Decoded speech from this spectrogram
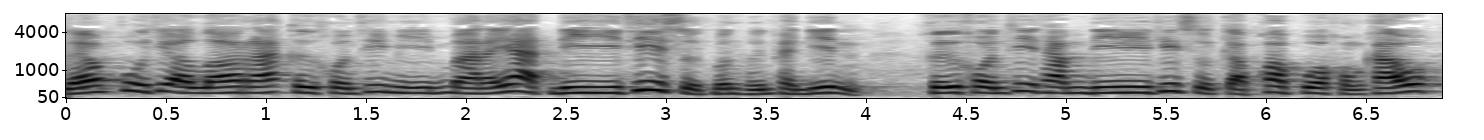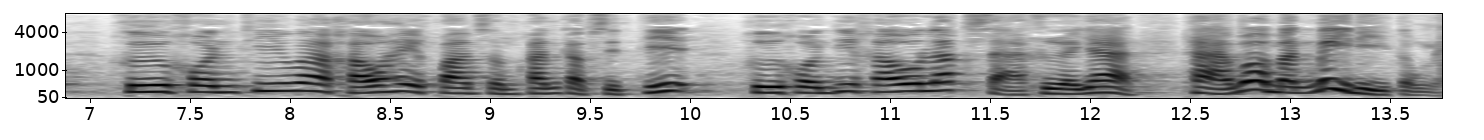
แล้วผู้ที่อัลลอฮ์รักคือคนที่มีมารยาทดีที่สุดบนผืนแผ่นดิน คือคนที่ทำดีที่สุดกับครอบครัวของเขา คือคนที่ว่าเขาให้ความสำคัญกับสิทธิ คือคนที่เขารักษาเครือญาติ ถามว่ามันไม่ดีตรงไหน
